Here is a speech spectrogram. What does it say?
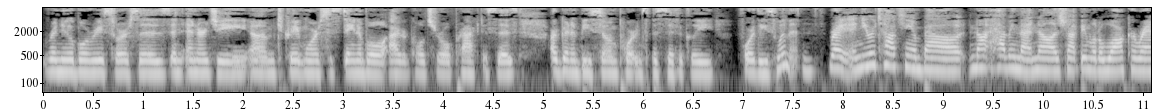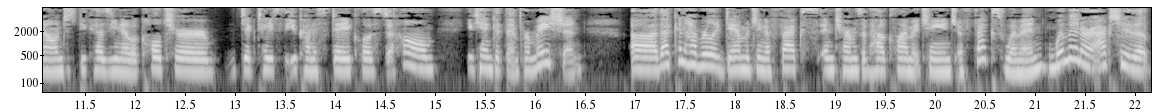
renewable resources and energy um, to create more sustainable agricultural practices are going to be so important specifically for these women. Right. And you were talking about not having that knowledge, not being able to walk around just because, you know, a culture dictates that you kind of stay close to home. You can't get the information. Uh, that can have really damaging effects in terms of how climate change affects women. Women are actually the,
